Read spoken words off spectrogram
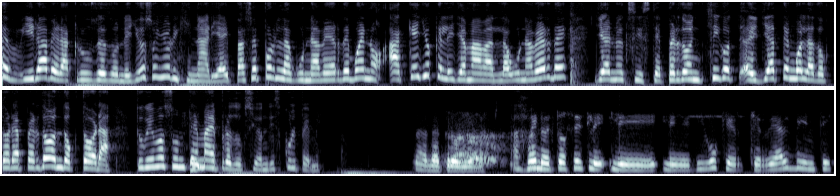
de ir a Veracruz, desde donde yo soy originaria, y pasé por Laguna Verde. Bueno, aquello que le llamaban Laguna Verde ya no existe. Perdón, sigo, eh, ya tengo a la doctora. Perdón, doctora. Tuvimos un tema de producción, discúlpeme. No, no hay problema. Bueno, entonces le, le, le digo que, que realmente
